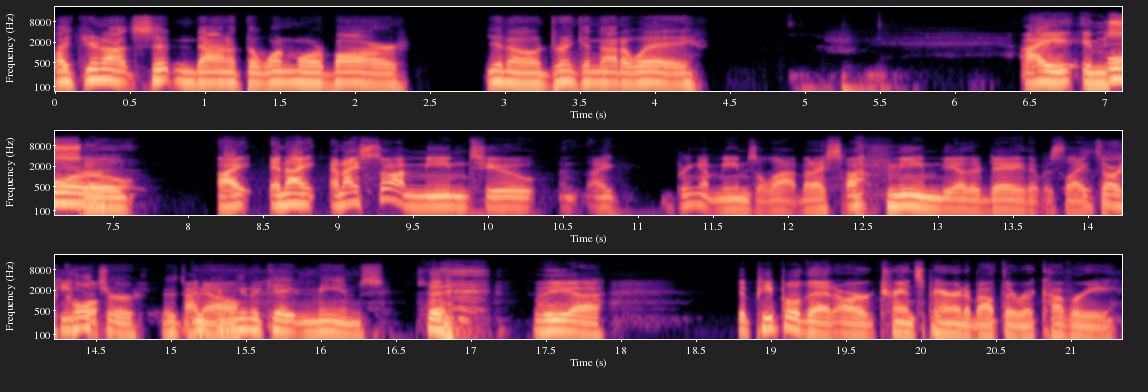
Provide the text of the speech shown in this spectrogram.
Like you're not sitting down at the one more bar, you know, drinking that away. I am Or- so I and I and I saw a meme too. and I bring up memes a lot, but I saw a meme the other day that was like it's our people, culture. It's, I we know. communicate in memes. the the uh the people that are transparent about their recovery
